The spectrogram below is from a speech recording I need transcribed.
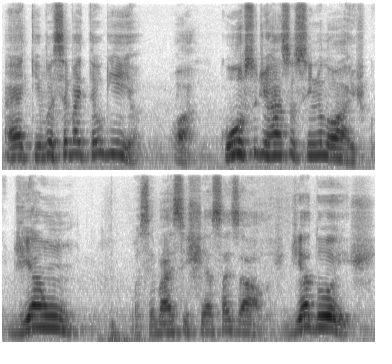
Aí aqui você vai ter o guia. Ó, curso de raciocínio lógico, dia 1. Você vai assistir essas aulas. Dia 2,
